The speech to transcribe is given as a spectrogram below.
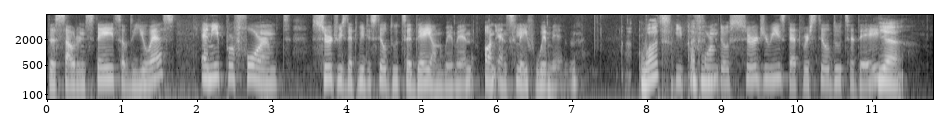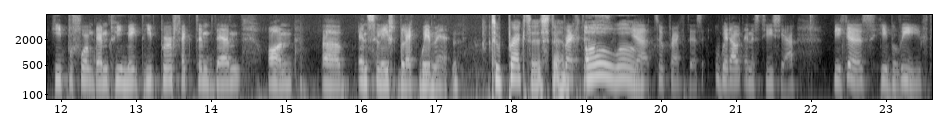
the southern states of the U.S. And he performed surgeries that we still do today on women, on enslaved women. What? He performed those surgeries that we still do today Yeah. he performed them he made he perfected them on uh, enslaved black women To practice to them. practice Oh, whoa. yeah to practice without anesthesia because he believed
